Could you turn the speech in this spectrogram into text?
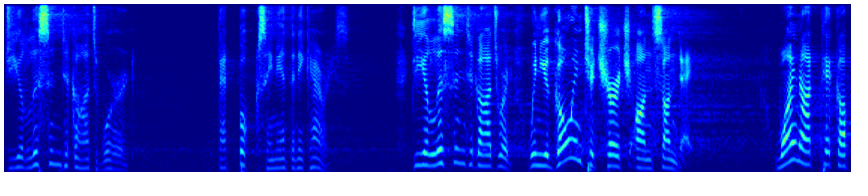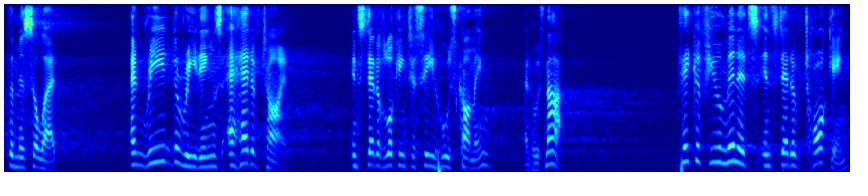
do you listen to God's word? That book St. Anthony carries. Do you listen to God's word? When you go into church on Sunday, why not pick up the missalette and read the readings ahead of time instead of looking to see who's coming and who's not? Take a few minutes instead of talking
